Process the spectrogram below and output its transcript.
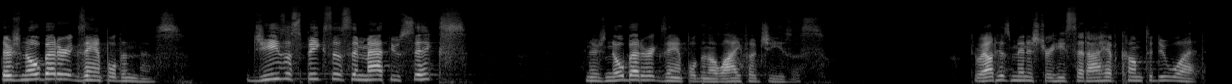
There's no better example than this. Jesus speaks this in Matthew 6, and there's no better example than the life of Jesus. Throughout his ministry, he said, I have come to do what?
